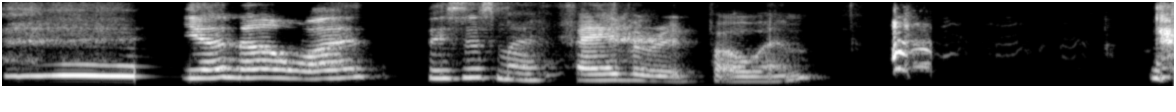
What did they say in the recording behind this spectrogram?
you know what? This is my favorite poem. Read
